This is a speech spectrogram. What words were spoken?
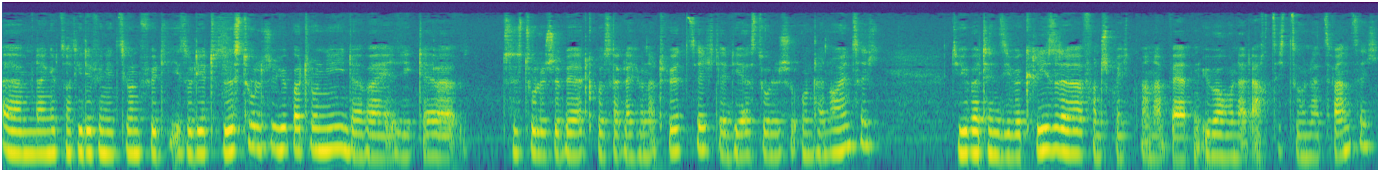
Ähm, dann gibt es noch die Definition für die isolierte systolische Hypertonie. Dabei liegt der systolische Wert größer gleich 140, der diastolische unter 90. Die hypertensive Krise, davon spricht man ab Werten über 180 zu 120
